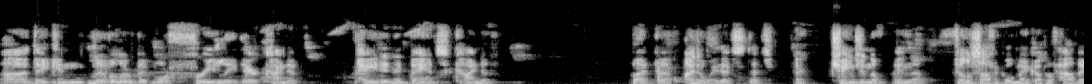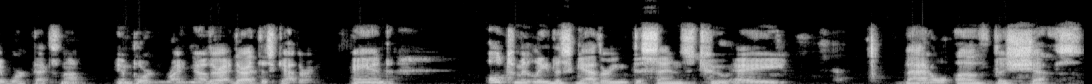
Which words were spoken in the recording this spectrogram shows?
uh, they can live a little bit more freely. They're kind of paid in advance, kind of. But uh, either way, that's that's a change in the in the philosophical makeup of how they work. That's not important right now. They're they're at this gathering, and ultimately, this gathering descends to a battle of the chefs.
